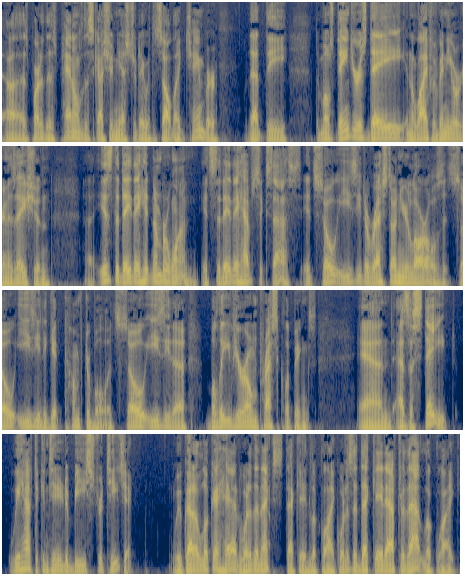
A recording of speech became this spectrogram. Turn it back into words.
uh, as part of this panel discussion yesterday with the Salt Lake Chamber that the the most dangerous day in the life of any organization uh, is the day they hit number one. It's the day they have success. It's so easy to rest on your laurels. It's so easy to get comfortable. It's so easy to believe your own press clippings. And as a state, we have to continue to be strategic. We've got to look ahead. What does the next decade look like? What does the decade after that look like?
